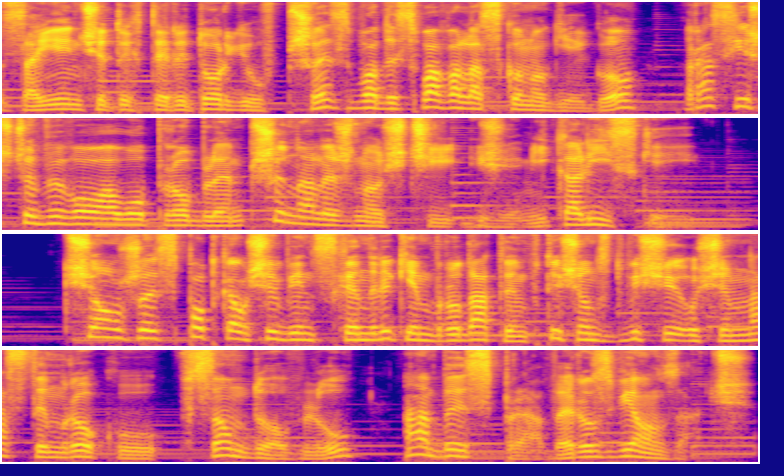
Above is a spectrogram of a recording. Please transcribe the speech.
Zajęcie tych terytoriów przez Władysława Laskonogiego raz jeszcze wywołało problem przynależności ziemi kaliskiej. Książę spotkał się więc z Henrykiem Brodatym w 1218 roku w Sądowlu, aby sprawę rozwiązać.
